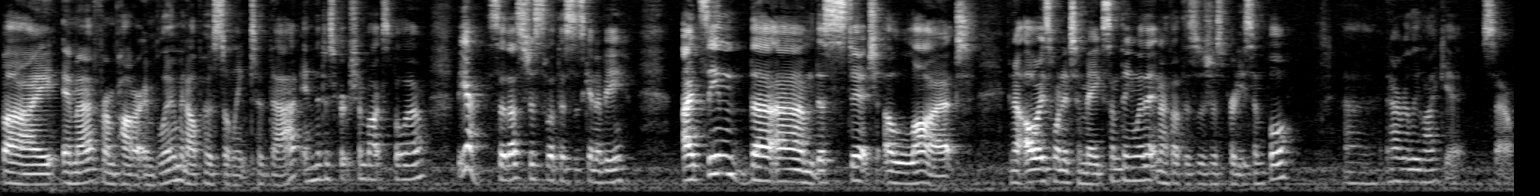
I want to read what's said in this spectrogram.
by Emma from Potter and Bloom, and I'll post a link to that in the description box below. But yeah, so that's just what this is gonna be. I'd seen the, um, the stitch a lot and I always wanted to make something with it and I thought this was just pretty simple uh, and I really like it. So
